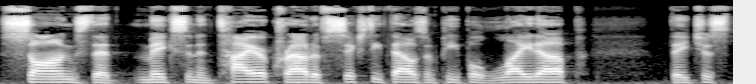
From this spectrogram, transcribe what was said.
songs that makes an entire crowd of 60,000 people light up. They just,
